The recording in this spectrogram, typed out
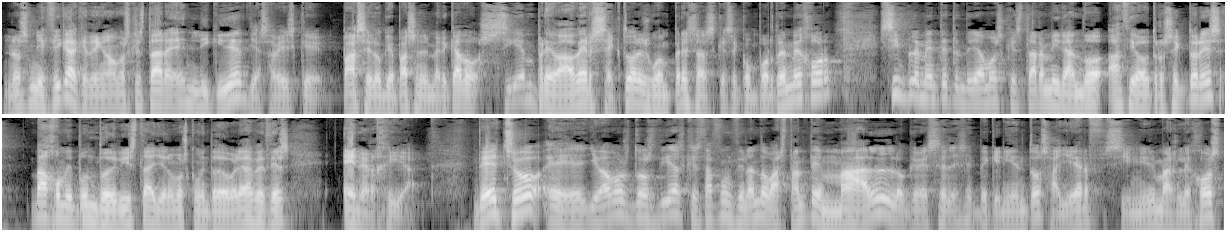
no significa que tengamos que estar en liquidez. Ya sabéis que pase lo que pase en el mercado, siempre va a haber sectores o empresas que se comporten mejor. Simplemente tendríamos que estar mirando hacia otros sectores. Bajo mi punto de vista, ya lo hemos comentado varias veces, energía. De hecho, eh, llevamos dos días que está funcionando bastante mal lo que es el SP500. Ayer, sin ir más lejos,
